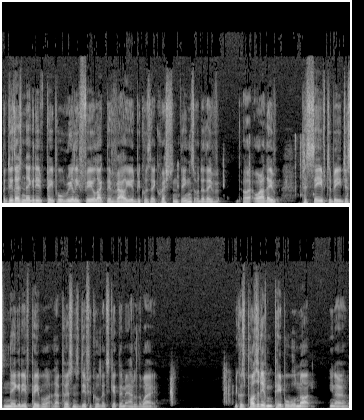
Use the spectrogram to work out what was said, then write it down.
But do those negative people really feel like they're valued because they question things, or do they, uh, or are they perceived to be just negative people? That person's difficult. Let's get them out of the way. Because positive people will not, you know,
